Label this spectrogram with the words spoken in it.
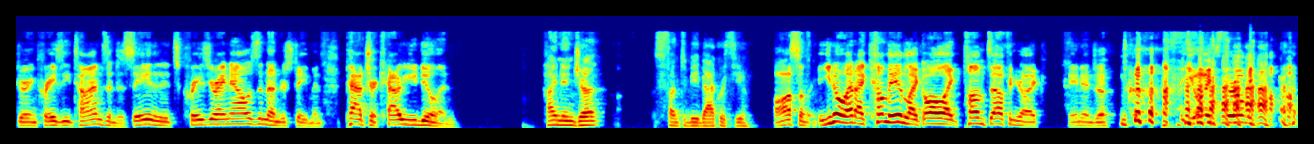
during crazy times. And to say that it's crazy right now is an understatement. Patrick, how are you doing? Hi, Ninja. It's fun to be back with you. Awesome. You know what? I come in like all like pumped up, and you're like, Hey Ninja. you always throw me off.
